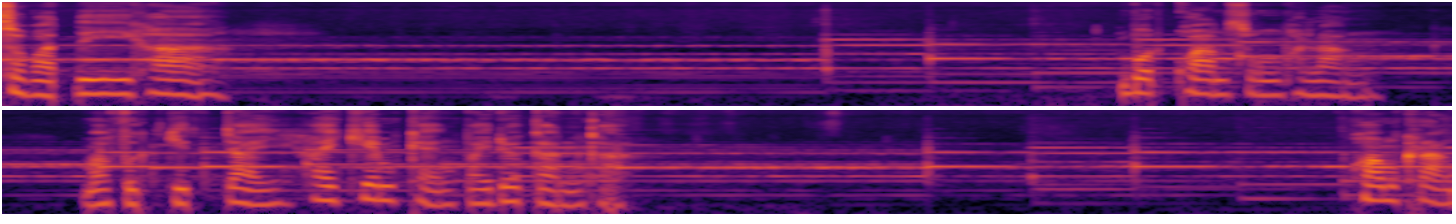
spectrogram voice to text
สวัสดีค่ะ บทความทรงพลัง มาฝึกจิตใจให้เข้มแข็งไปด้วยกันค่ะ ความขลัง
